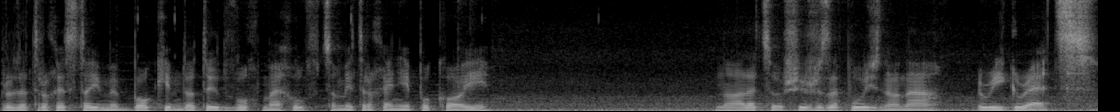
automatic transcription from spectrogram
Prawda, trochę stoimy bokiem do tych dwóch mechów, co mnie trochę niepokoi. No ale cóż, już za późno na regrets.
